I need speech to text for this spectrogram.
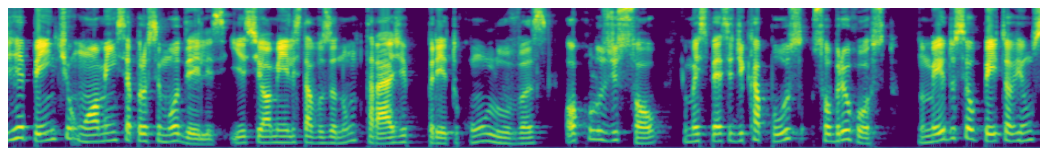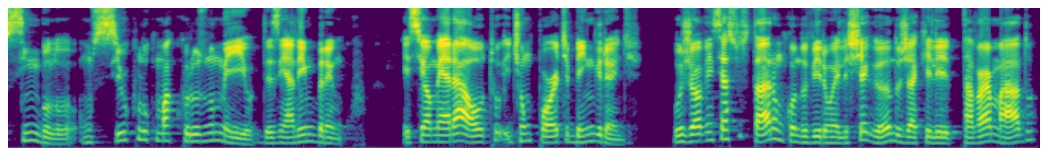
De repente, um homem se aproximou deles, e esse homem ele estava usando um traje preto com luvas, óculos de sol e uma espécie de capuz sobre o rosto. No meio do seu peito havia um símbolo, um círculo com uma cruz no meio, desenhada em branco. Esse homem era alto e tinha um porte bem grande. Os jovens se assustaram quando viram ele chegando, já que ele estava armado,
